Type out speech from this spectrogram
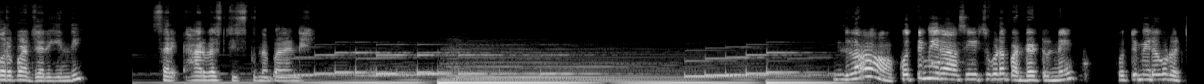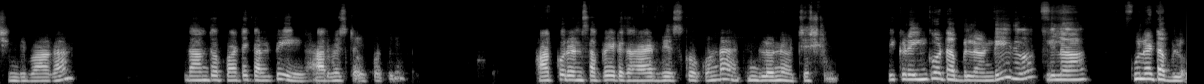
పొరపాటు జరిగింది. సరే హార్వెస్ట్ తీసుకుందాం పదండి. ఇందులో కొత్తిమీర సీడ్స్ కూడా పడ్డట్టున్నాయి. కొత్తిమీర కూడా వచ్చింది బాగా. దాంతో పాటే కలిపి హార్వెస్ట్ అయిపోతుంది. ఆకుకూరని సపరేట్గా యాడ్ చేసుకోకుండా ఇందులోనే వచ్చేసింది ఇక్కడ ఇంకో టబ్బులో అండి ఇదిగో ఇలా కుల టబ్బులో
